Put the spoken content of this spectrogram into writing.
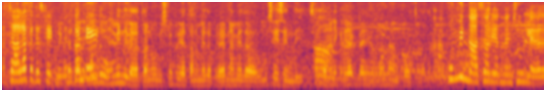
అది చాలా పెద్ద స్టేట్మెంట్ ఎందుకంటే ముందు ఉమ్మింది కదా తను విష్ణుప్రియ తన మీద ప్రేరణ మీద ఊసేసింది. సో దానికి రియాక్ట్ అయ్యేవారని అనుకోవచ్చు కదా. ఉమ్మిందా? సారీ అది నేను చూడలేదు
